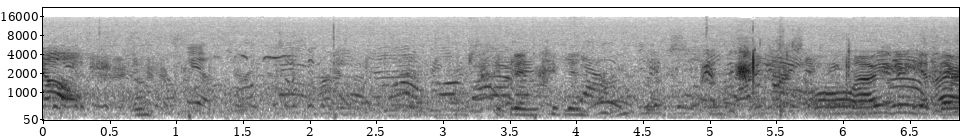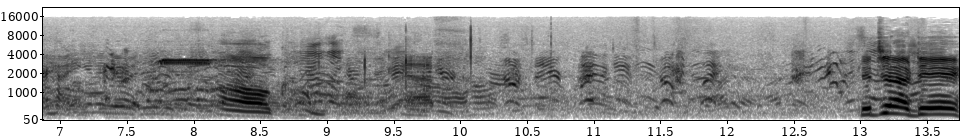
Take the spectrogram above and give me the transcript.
off. Go, Isaac. Keep it in. Keep it in. Oh, how are you gonna get there? How are you gonna do it? Oh, come Good job, D.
